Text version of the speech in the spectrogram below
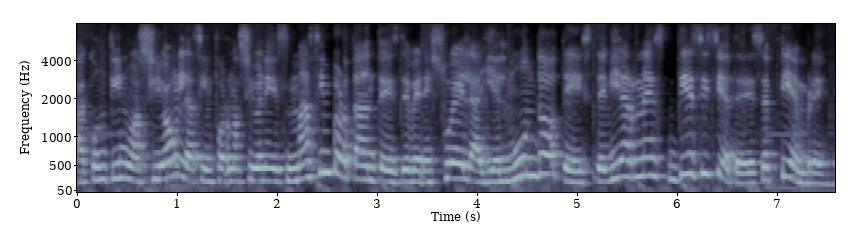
A continuación, las informaciones más importantes de Venezuela y el mundo de este viernes 17 de septiembre.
